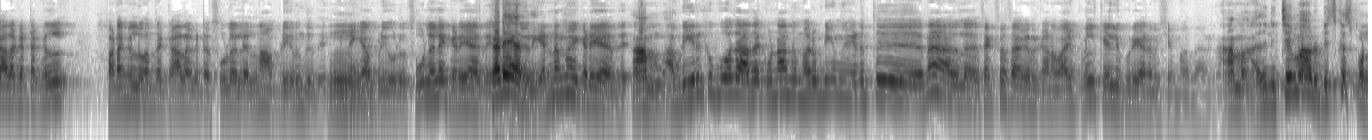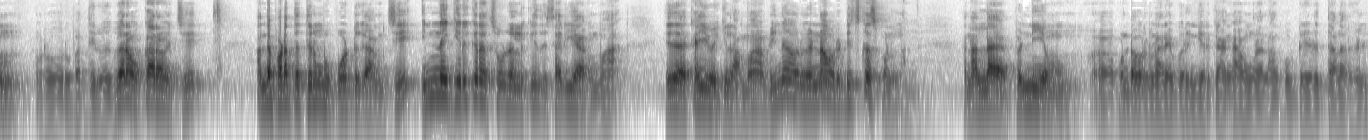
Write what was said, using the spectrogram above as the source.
காலகட்டங்கள் படங்கள் வந்த காலகட்ட சூழல் எல்லாம் அப்படி இருந்தது. இன்னைக்கு அப்படி ஒரு சூழலே கிடையாது. கிடையாது. ஒரு எண்ணமே கிடையாது. ஆமாம். அப்படி இருக்கும்போது அதை கொண்டாந்து மறுபடியும் எடுத்துனா அதுல சக்சஸ் ஆகிறதுக்கான வாய்ப்புகள் கேள்விக்குறியான விஷயமா தான் இருக்கு. ஆமாம் அது நிச்சயமாக அவர் டிஸ்கஸ் பண்ணணும். ஒரு ஒரு பத்து இருபது பேரை உட்கார வச்சு அந்த படத்தை திரும்ப போட்டு காமிச்சு இன்றைக்கி இருக்கிற சூழலுக்கு இது சரியாகுமா? இதை கை வைக்கலாமா அப்படின்னு அவர் வேணால் ஒரு டிஸ்கஸ் பண்ணலாம். நல்ல பெண்ணியம் கொண்டவர்கள் நிறைய பேர் இங்கே இருக்காங்க. அவங்களெல்லாம் கூப்பிட்டு எழுத்தாளர்கள்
